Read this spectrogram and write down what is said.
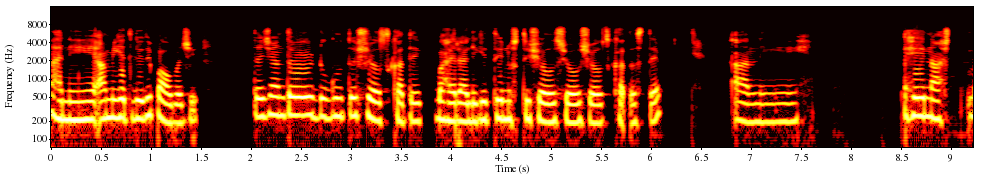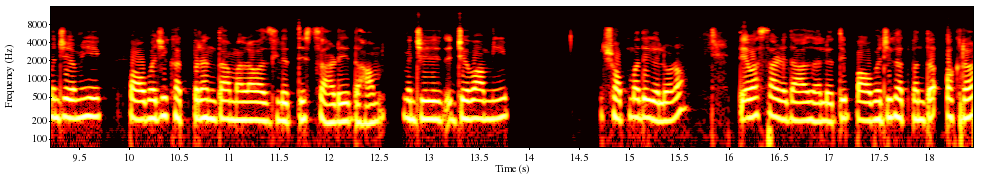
आणि आम्ही घेतली होती पावभाजी. त्याच्यानंतर डुगू तर शेवस खाते. बाहेर आली की ती नुसती शेव शेव शेवस खात असते. आणि हे नाश्त म्हणजे आम्ही पावभाजी खातपर्यंत आम्हाला वाजले होते साडे दहा म्हणजे जेव्हा आम्ही शॉपमध्ये गेलो ना तेव्हा साडे दहा झाले होते. पावभाजी खातपर्यंत अकरा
